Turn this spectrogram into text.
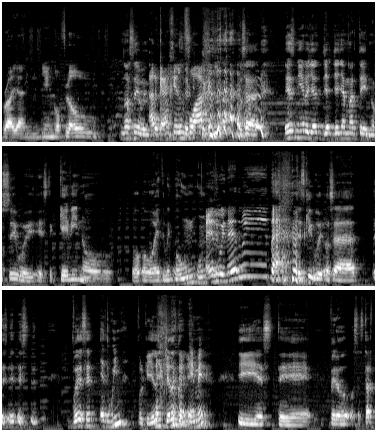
Brian, Ñengo Flow, No sé, güey. Arcángel Fuá. o sea, es miedo ya, ya, ya llamarte, no sé, güey, este, Kevin o, o, o Edwin, o un... un- Edwin, Edwin. es que, güey, o sea, es- es- es- puede ser Edwin, porque yo lo escuchado con M, y este... Pero, o sea, estar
